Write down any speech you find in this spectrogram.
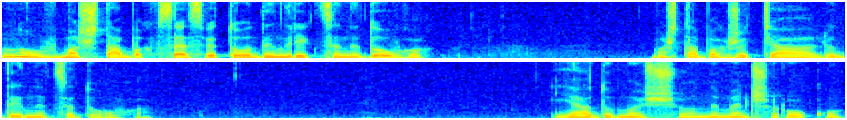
Ну, в масштабах Всесвіту один рік це недовго. Масштабах життя людини це довго. Я думаю, що не менше року.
